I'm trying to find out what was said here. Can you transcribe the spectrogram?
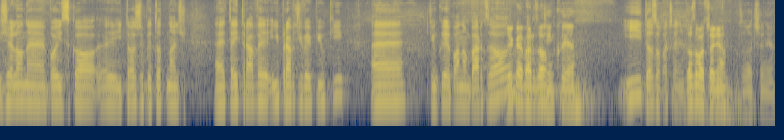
zielone boisko e, i to, żeby dotknąć tej trawy i prawdziwej piłki. Dziękuję Panom bardzo Dziękuję bardzo. Dziękuję. i do zobaczenia. Do zobaczenia. Do zobaczenia.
